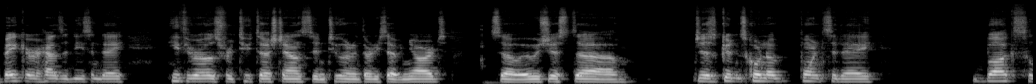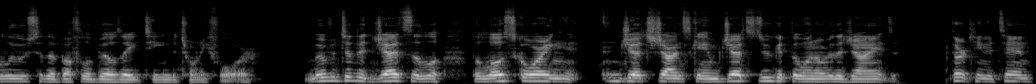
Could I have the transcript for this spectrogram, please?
Baker has a decent day. He throws for two touchdowns and 237 yards. So it was just uh, just couldn't score enough points today. Bucks lose to the Buffalo Bills 18 to 24. Moving to the Jets, the, the low scoring Jets Giants game. Jets do get the win over the Giants 13 to 10.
